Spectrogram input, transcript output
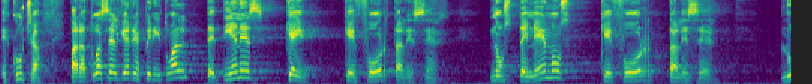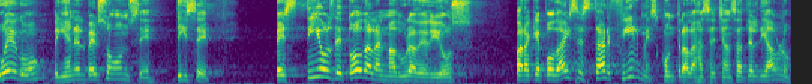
escucha, para tú hacer guerra espiritual te tienes que, que fortalecer. Nos tenemos que fortalecer. Luego viene el verso 11, dice, vestíos de toda la armadura de Dios para que podáis estar firmes contra las acechanzas del diablo.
